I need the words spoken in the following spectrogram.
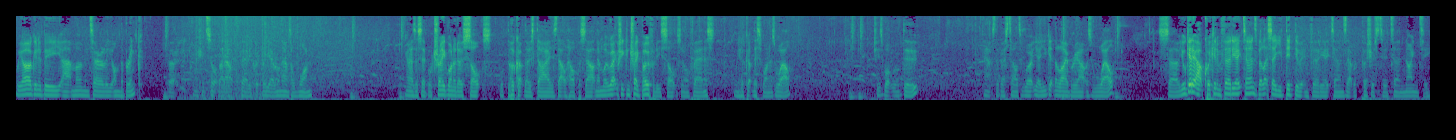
we are going to be uh, momentarily on the brink, but we should sort that out fairly quickly. Yeah, we're down to one. And as I said, we'll trade one of those salts. We'll hook up those dyes. That'll help us out. And then we actually can trade both of these salts. In all fairness, we hook up this one as well, which is what we'll do. That's the best tile to work. Yeah, you get the library out as well. So you'll get it out quicker than 38 turns. But let's say you did do it in 38 turns, that would push us to turn 90.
